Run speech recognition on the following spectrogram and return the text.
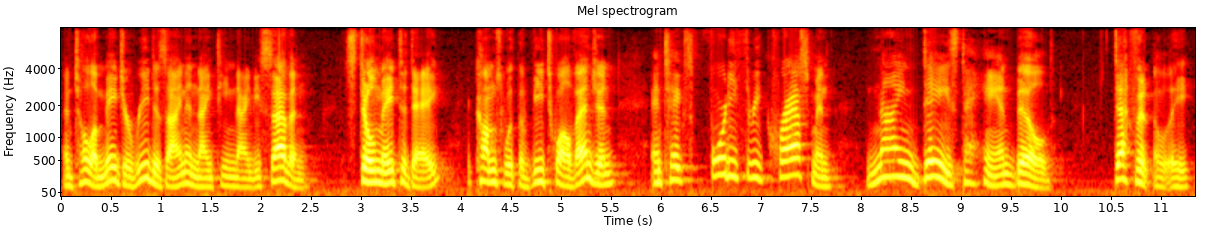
until a major redesign in 1997. Still made today, it comes with a V12 engine and takes 43 craftsmen nine days to hand build. Definitely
